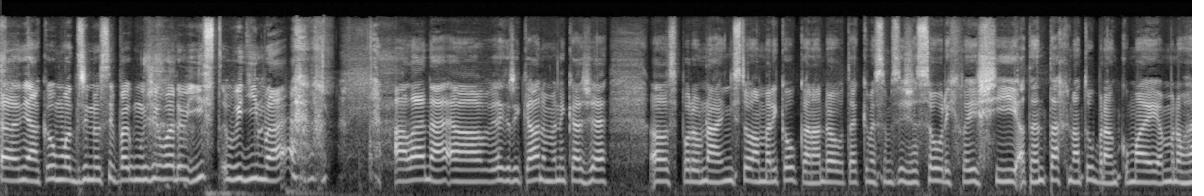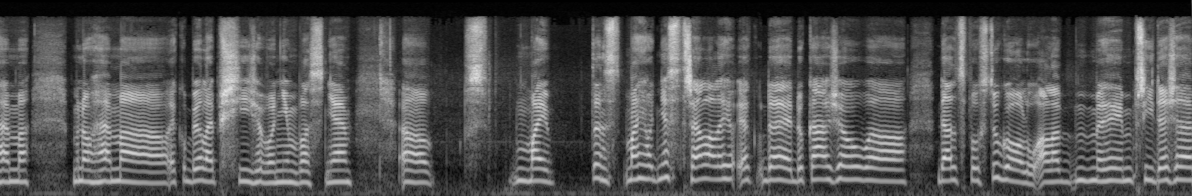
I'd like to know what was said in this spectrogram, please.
eh, nějakou modřinu si pak můžu odvíst, uvidíme. Ale ne, jak říká Dominika, že eh, s porovnání s tou Amerikou, Kanadou, tak myslím si, že jsou rychlejší, a ten tah na tu branku mají mnohem, mnohem uh, jakoby lepší, že oni vlastně uh, mají ten, mají hodně střel, ale jak, kde dokážou uh, dát spoustu gólů, ale mi jim přijde, že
